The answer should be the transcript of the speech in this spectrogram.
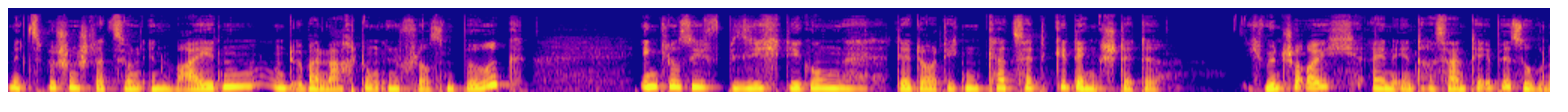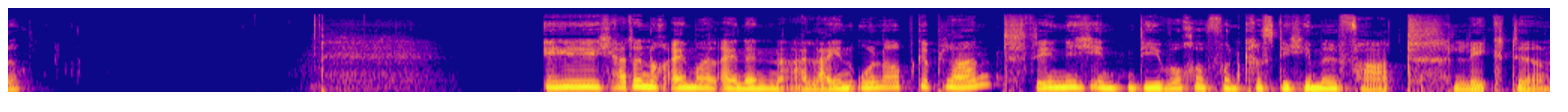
mit Zwischenstation in Weiden und Übernachtung in Flossenbürg, inklusive Besichtigung der dortigen KZ-Gedenkstätte. Ich wünsche euch eine interessante Episode. Ich hatte noch einmal einen Alleinurlaub geplant, den ich in die Woche von Christi Himmelfahrt legte.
